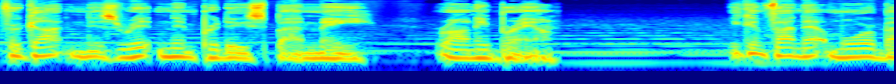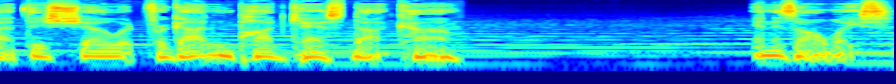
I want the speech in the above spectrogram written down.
Forgotten is written and produced by me, Ronnie Brown. You can find out more about this show at forgottenpodcast.com. And as always,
